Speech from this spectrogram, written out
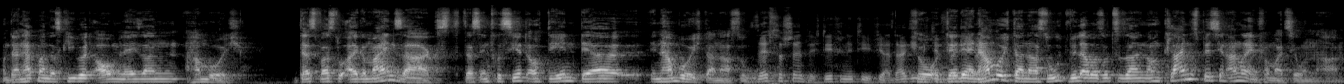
und dann hat man das Keyword Augenlasern Hamburg. Das, was du allgemein sagst, das interessiert auch den, der in Hamburg danach sucht. Selbstverständlich, definitiv. Ja, da so, und der, der in Hamburg danach sucht, will aber sozusagen noch ein kleines bisschen andere Informationen haben.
